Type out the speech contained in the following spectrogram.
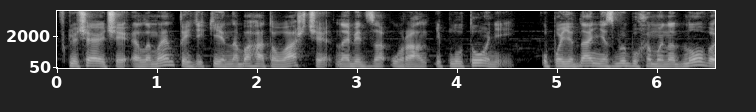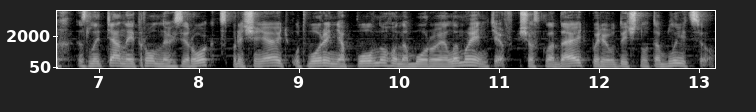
включаючи елементи, які набагато важчі навіть за уран і плутоній. У поєднанні з вибухами наднових злиття нейтронних зірок спричиняють утворення повного набору елементів, що складають періодичну таблицю,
